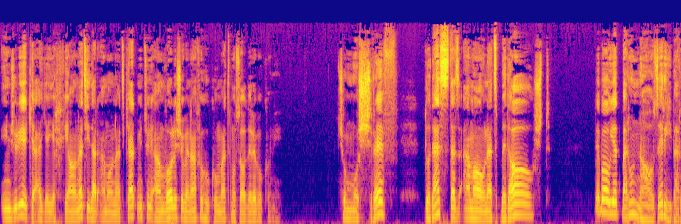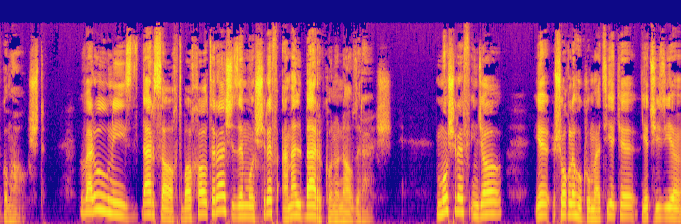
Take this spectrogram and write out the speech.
اینجوریه که اگه یه خیانتی در امانت کرد می‌تونی اموالشو به نفع حکومت مصادره بکنی. چون مشرف دو دست از امانت بداشت بباید بر اون ناظری برگماشت. ورو نیز در ساخت با خاطرش ز مشرف عمل بر کن و ناظرش. مشرف اینجا یه شغل حکومتیه که یه چیزی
